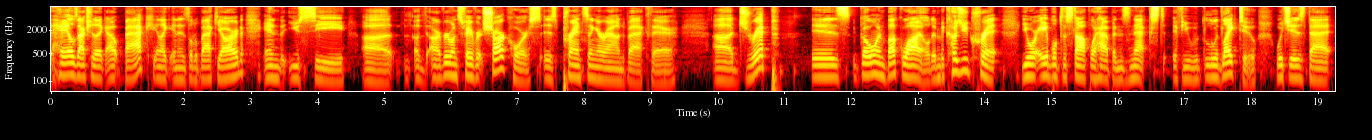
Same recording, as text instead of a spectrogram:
Hale's actually like out back, in, like in his little backyard, and you see uh, everyone's favorite shark horse is prancing around back there. Uh, Drip is going buck wild, and because you crit, you are able to stop what happens next if you would, like to, which is that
